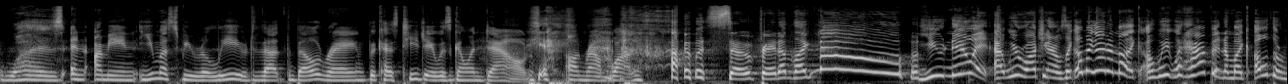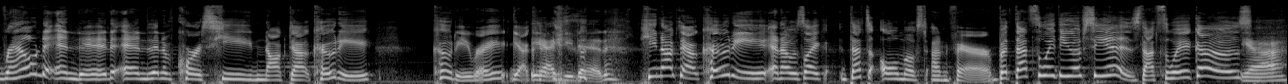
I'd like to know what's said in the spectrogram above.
was, and I mean, you must be relieved that the bell rang because TJ was going down Yeah. on round one. I was so afraid. I'm like, no. you knew it. Uh, we were watching. it. I was like, oh my god. I'm like, oh wait, what happened? I'm like, oh, the round ended, and then of course he knocked out Cody. Cody, right? Yeah, Cody. Yeah, he did. he knocked out Cody, and I was like, that's almost unfair. But that's the way the UFC is. That's the way it goes. Yeah.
